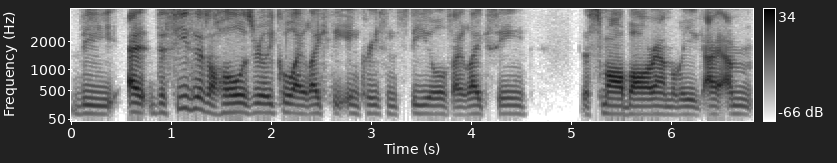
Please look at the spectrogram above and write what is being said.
the uh, the season as a whole is really cool. I like the increase in steals. I like seeing the small ball around the league. I, I'm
